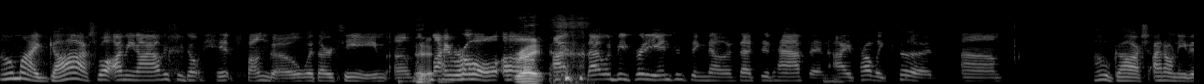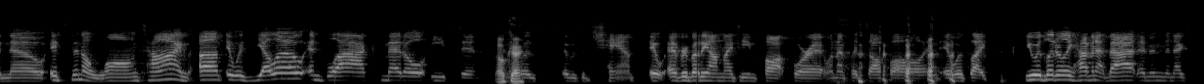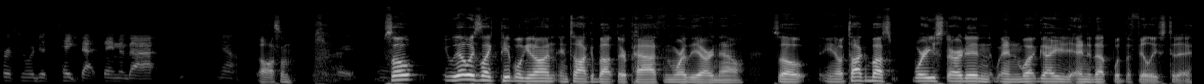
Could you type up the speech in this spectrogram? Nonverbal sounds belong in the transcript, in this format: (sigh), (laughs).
Oh my gosh. Well, I mean, I obviously don't hit fungo with our team um, with (laughs) my role. Um, right. I, that would be (laughs) pretty interesting, though, if that did happen. Mm-hmm. I probably could. Um, Oh gosh, I don't even know. It's been a long time. Um, it was yellow and black metal Easton. Okay. It was it was a champ. It, everybody on my team fought for it when I played softball, and it was like (laughs) you would literally have an at bat, and then the next person would just take that same at bat. Yeah. Awesome. Yeah. So we always like people get on and talk about their path and where they are now. So you know, talk about where you started and, and what got you ended up with the Phillies today.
